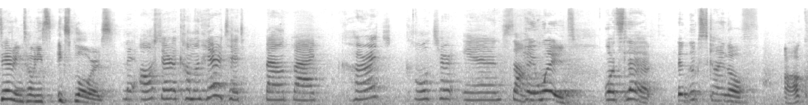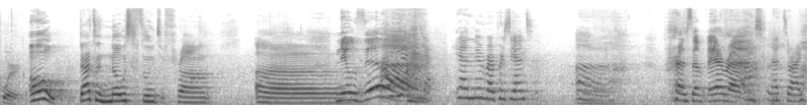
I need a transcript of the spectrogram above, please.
daring Tony's explorers. They all share a common heritage bound by courage, culture, and song. Hey, wait! What's that? It looks kind of awkward. Oh, that's a nose flute from. Uh. New Zealand! Oh, yeah, yeah. And it represents. Uh, Perseverance. ah, that's right.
